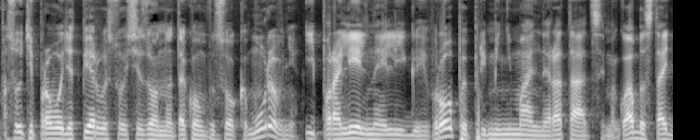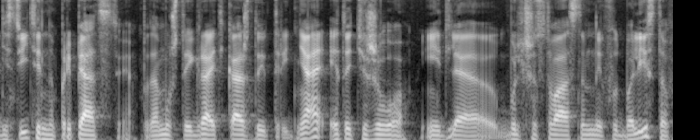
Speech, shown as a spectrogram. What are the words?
по сути, проводит первый свой сезон на таком высоком уровне, и параллельная Лига Европы при минимальной ротации могла бы стать действительно препятствием, потому что играть каждые три дня это тяжело, и для большинства основных футболистов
